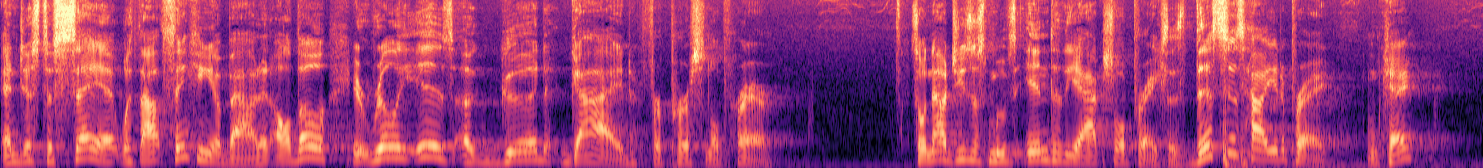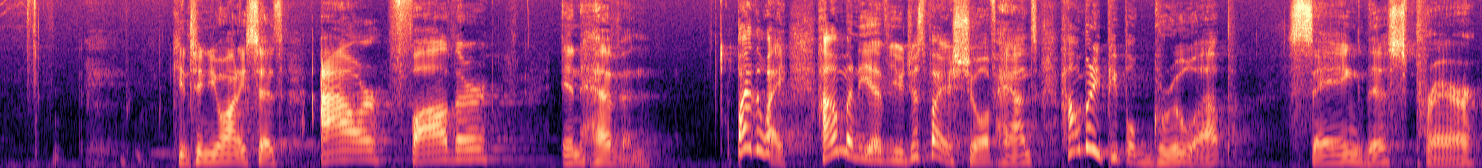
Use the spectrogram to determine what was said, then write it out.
and just to say it without thinking about it, although it really is a good guide for personal prayer. So now Jesus moves into the actual prayer. He says, This is how you to pray, okay? Continue on, he says, Our Father in heaven. By the way, how many of you, just by a show of hands, how many people grew up saying this prayer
